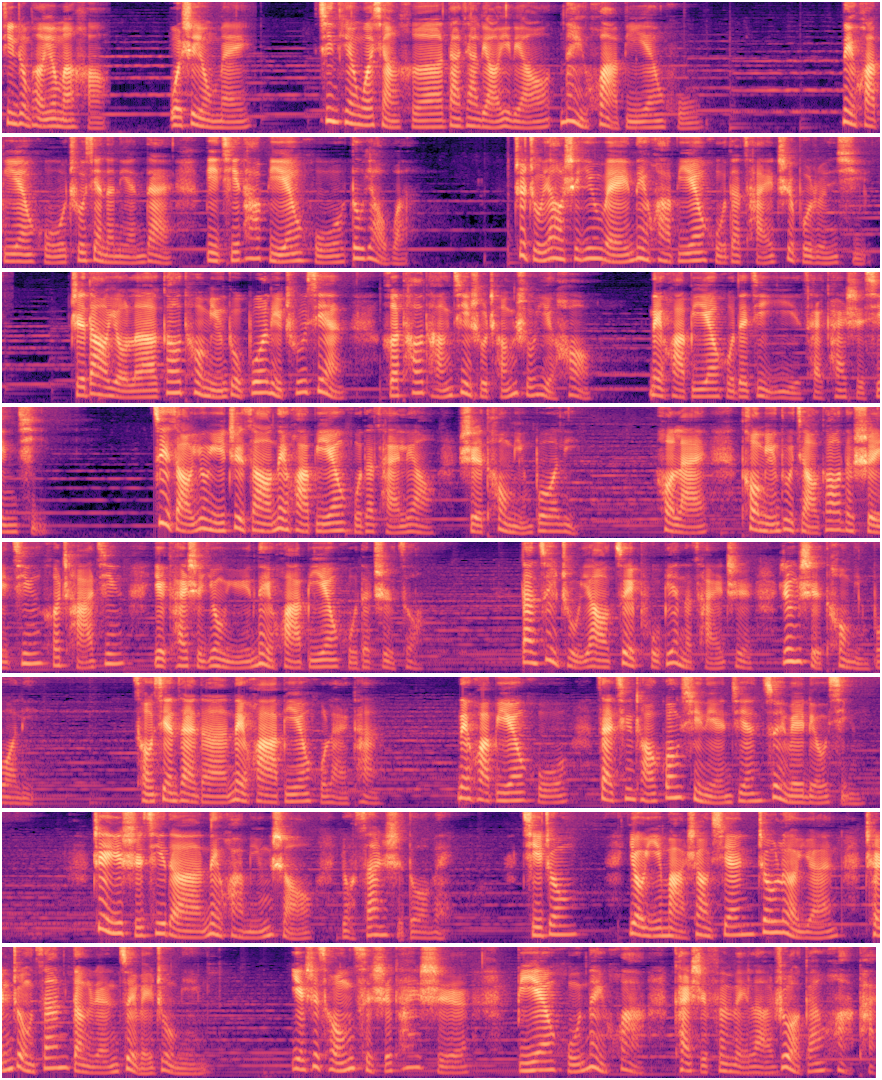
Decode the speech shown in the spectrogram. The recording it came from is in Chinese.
听众朋友们好，我是咏梅。今天我想和大家聊一聊内画鼻烟壶。内画鼻烟壶出现的年代比其他鼻烟壶都要晚，这主要是因为内画鼻烟壶的材质不允许。直到有了高透明度玻璃出现和掏膛技术成熟以后，内画鼻烟壶的技艺才开始兴起。最早用于制造内画鼻烟壶的材料是透明玻璃，后来透明度较高的水晶和茶晶也开始用于内画鼻烟壶的制作，但最主要、最普遍的材质仍是透明玻璃。从现在的内画鼻烟壶来看，内画鼻烟壶在清朝光绪年间最为流行。这一时期的内画名手有三十多位。其中，又以马绍轩、周乐元、陈仲三等人最为著名。也是从此时开始，鼻烟壶内画开始分为了若干画派。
